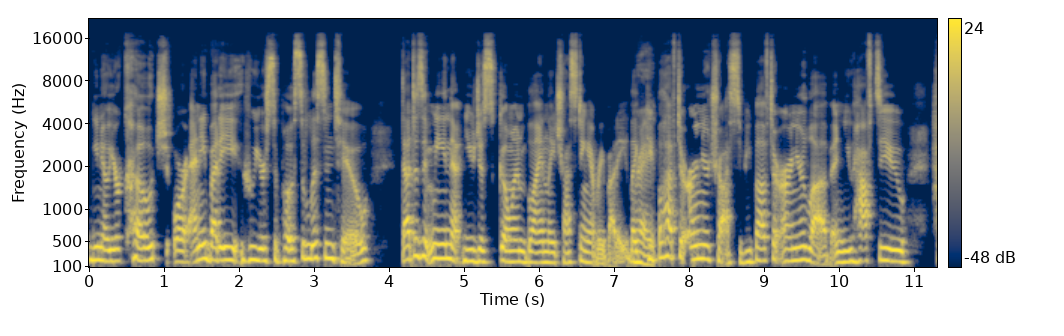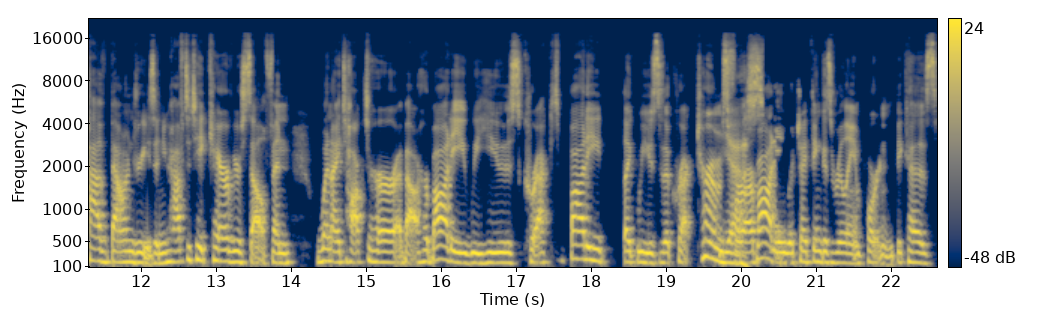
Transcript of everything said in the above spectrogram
you know your coach or anybody who you're supposed to listen to that doesn't mean that you just go in blindly trusting everybody. Like Right. people have to earn your trust. People have to earn your love and you have to have boundaries and you have to take care of yourself. And when i talk to her about her body we use correct body like we use the correct terms for our body which i think is really important because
